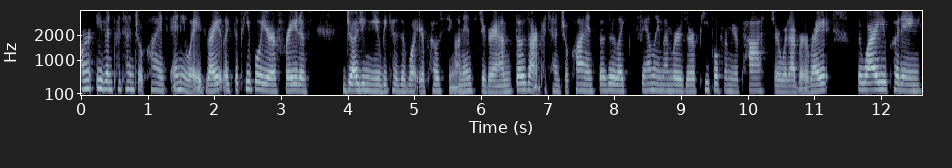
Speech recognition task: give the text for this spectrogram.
aren't even potential clients, anyways, right? Like the people you're afraid of judging you because of what you're posting on Instagram, those aren't potential clients. Those are like family members or people from your past or whatever, right? So why are you putting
